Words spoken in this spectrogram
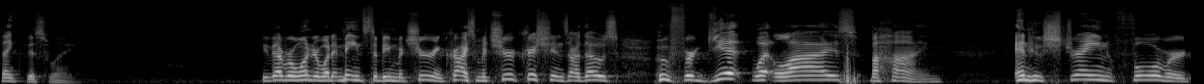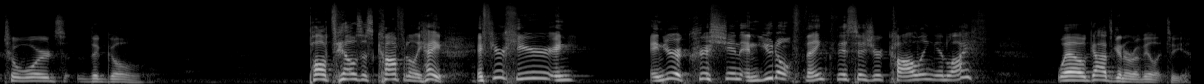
think this way. If you've ever wondered what it means to be mature in Christ, mature Christians are those who forget what lies behind and who strain forward towards the goal. Paul tells us confidently hey, if you're here and, and you're a Christian and you don't think this is your calling in life, well, God's going to reveal it to you.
